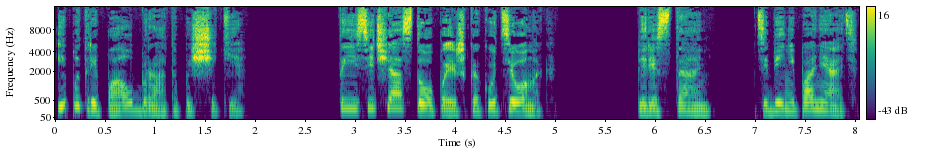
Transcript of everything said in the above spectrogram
и потрепал брата по щеке. Ты и сейчас топаешь, как утенок. Перестань, тебе не понять,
